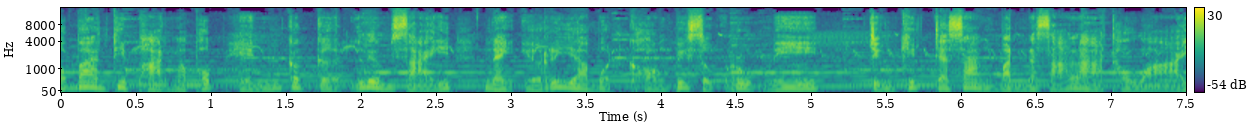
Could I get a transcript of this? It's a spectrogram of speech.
าวบ้านที่ผ่านมาพบเห็นก็เกิดเลื่อมใสในอิริยาบถของภิกษุรูปนี้ จึงคิดจะสร้างบรรณศาลาถวาย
